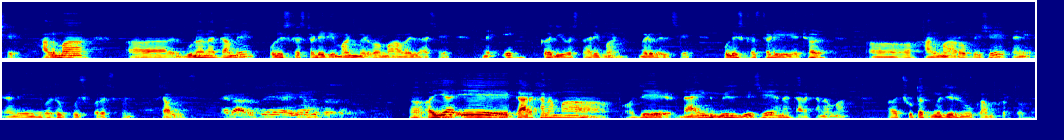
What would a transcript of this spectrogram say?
છે. હાલમાં ગુનાના કામે પોલીસ કસ્ટડી રિમાન્ડ મેળવવામાં આવેલા છે અને એક દિવસના રિમાન્ડ મેળવેલ છે. પોલીસ કસ્ટડી હેઠળ હાલમાં આરોપી છે. એની એની વધુ પૂછપરછ પણ ચાલુ છે. અહીંયા એ કારખાનામાં જે ડાઇંગ મિલ જે છે એના કારખાનામાં છૂટક મજૂરીનું કામ કરતો હતો.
